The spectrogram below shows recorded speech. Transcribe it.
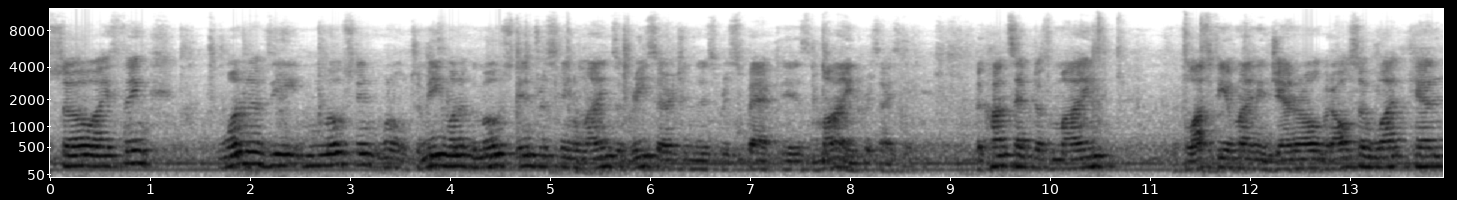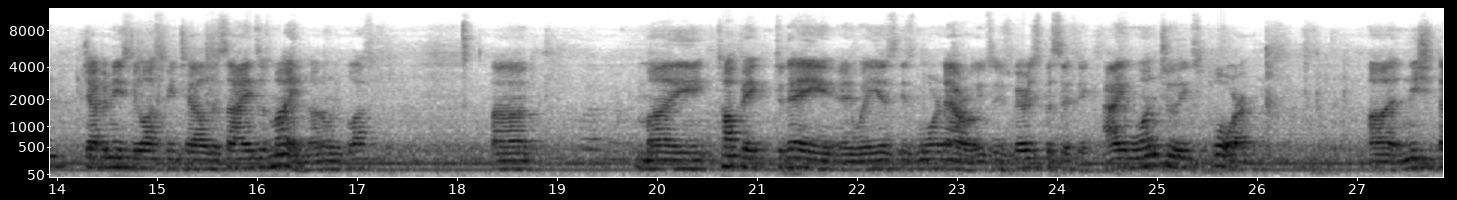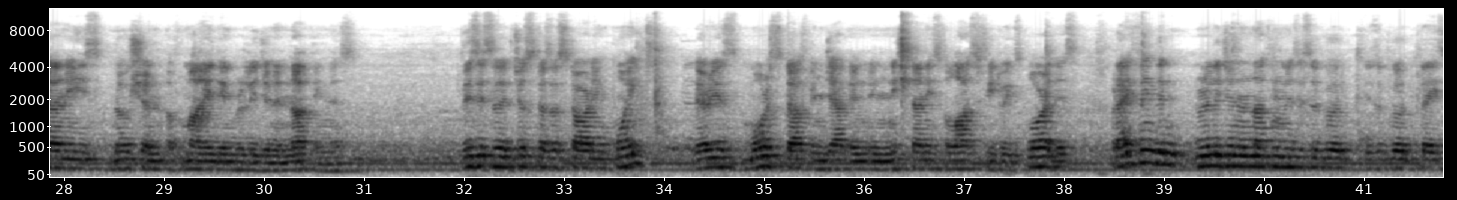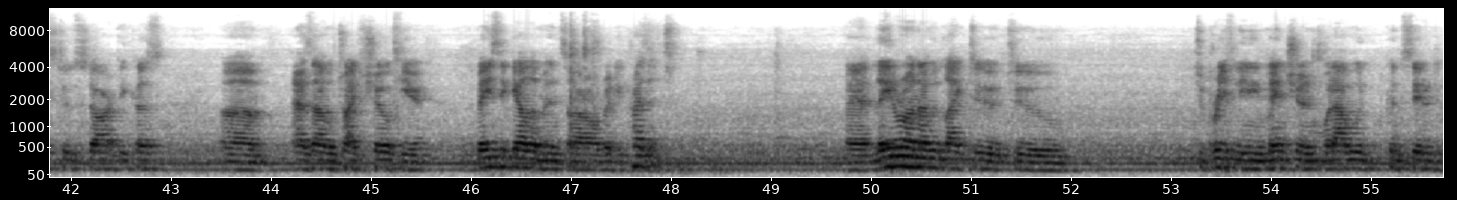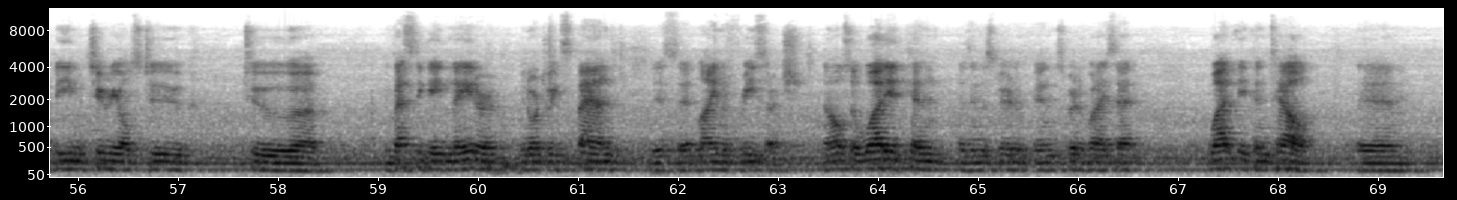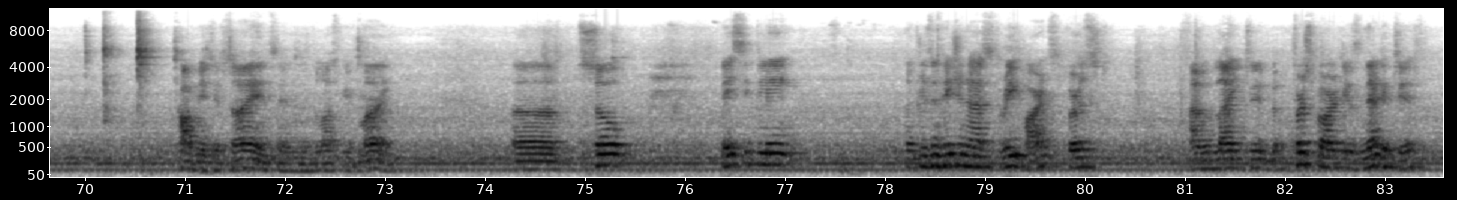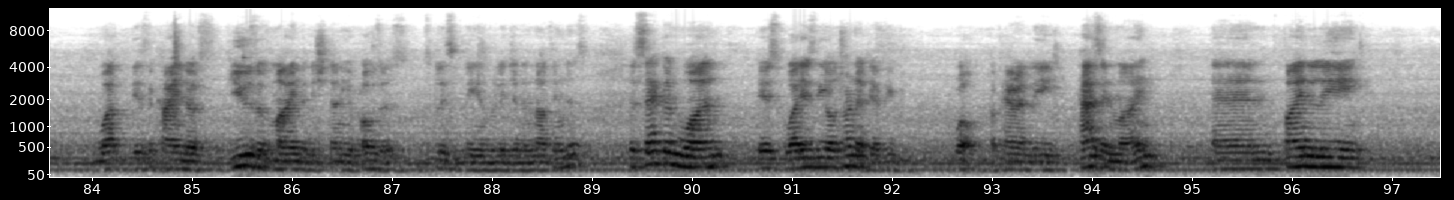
So I think one of the most, in, well, to me, one of the most interesting lines of research in this respect is mind, precisely. The concept of mind, the philosophy of mind in general, but also what can Japanese philosophy tell the science of mind, not only philosophy. Uh, my topic today, anyway, is, is more narrow. It's, it's very specific. I want to explore uh, Nishitani's notion of mind in religion and nothingness. This is a, just as a starting point. There is more stuff in, Jap in, in Nishitani's philosophy to explore this, but I think that religion and nothingness is a good is a good place to start because, um, as I will try to show here, the basic elements are already present. Uh, later on, I would like to, to, to briefly mention what I would consider to be materials to, to uh, investigate later in order to expand this uh, line of research. And also what it can, as in the spirit of, in the spirit of what I said, what it can tell um, cognitive science and the philosophy of mind. Uh, so basically, the presentation has three parts. First, I would like to, the first part is negative. What is the kind of views of mind that Nishitani opposes, explicitly in religion and nothingness. The second one is what is the alternative he, well, apparently has in mind. And finally,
